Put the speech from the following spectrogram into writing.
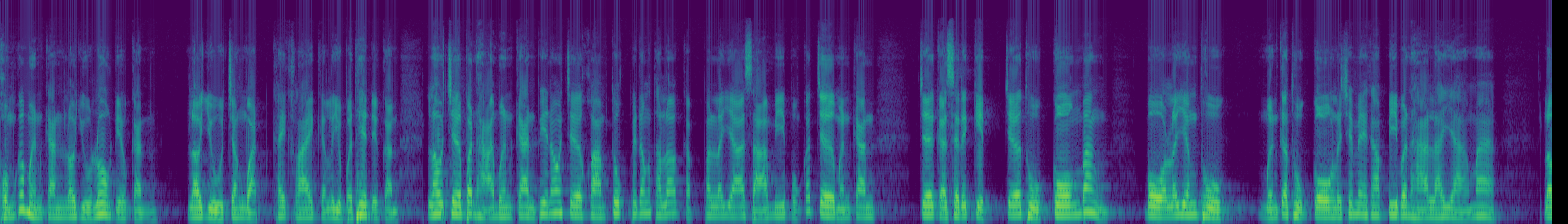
ผมก็เหมือนกันเราอยู่โลกเดียวกัน เราอยู่จังหวัดคล้ายๆ กันเราอยู่ประเทศเดียวกัน เราเจอปัญหาเหมือนกันพี่น้องเจอความทุกข์พี่น้องทะเลาะกับภรรยาสามี ผมก็เจอเหมือนกัน เจอกับเศรษฐกิจ เจอถูกโกงบ้าง โบเรายังถูกเหมือนกับถูกโกงเลยใช่ไหมครับ มีปัญหาหลายอย่างมาก เรา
